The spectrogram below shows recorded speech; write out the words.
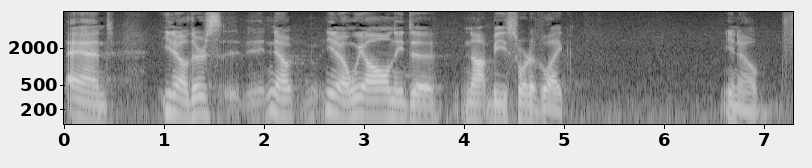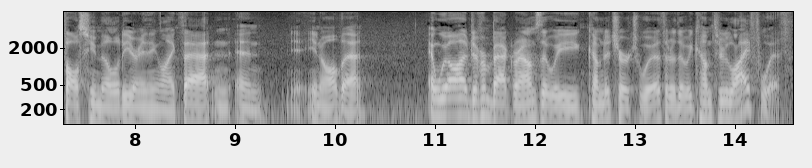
and you know, there's, you know, you know, we all need to not be sort of like you know, false humility or anything like that, and, and you know, all that. And we all have different backgrounds that we come to church with or that we come through life with.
